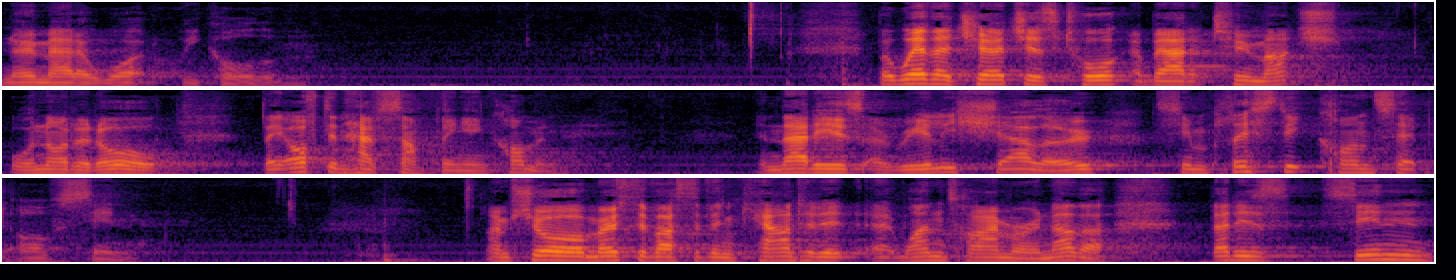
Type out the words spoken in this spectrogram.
no matter what we call them. But whether churches talk about it too much or not at all, they often have something in common. And that is a really shallow, simplistic concept of sin. I'm sure most of us have encountered it at one time or another. That is, sin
